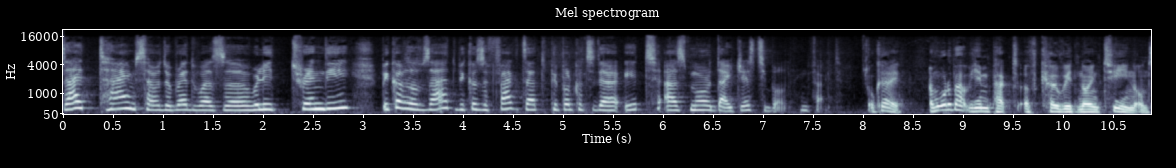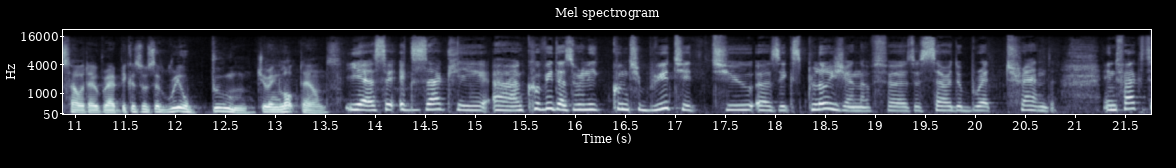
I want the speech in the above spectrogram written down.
that time, sourdough bread was uh, really trendy because of that, because the fact that people consider it as more digestible, in fact. Okay. And what about the impact of COVID 19 on sourdough bread? Because there was a real boom during lockdowns. Yes, exactly. Uh, COVID has really contributed to uh, the explosion of uh, the sourdough bread trend. In fact,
